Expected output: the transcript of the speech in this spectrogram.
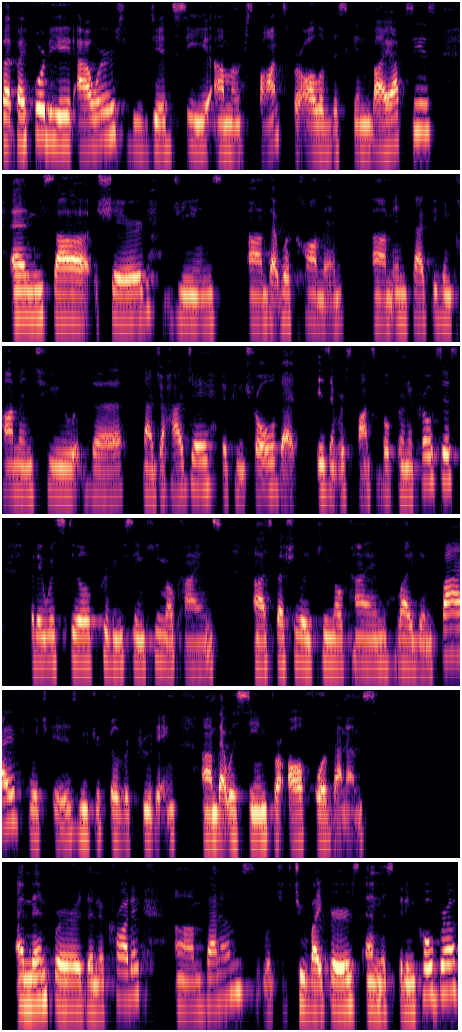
But by 48 hours, we did see um, a response for all of the skin biopsies. And we saw shared genes um, that were common. Um, in fact, even common to the Najahaje, the control that isn't responsible for necrosis, but it was still producing chemokines, uh, especially chemokine ligand 5, which is neutrophil recruiting um, that was seen for all four venoms. And then for the necrotic um, venoms, which is two vipers and the spitting cobra,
